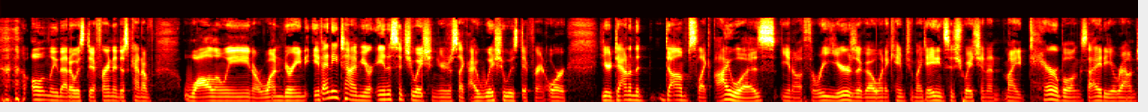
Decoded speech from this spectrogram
only that it was different and just kind of wallowing or wondering if anytime you're in a situation you're just like i wish it was different or you're down in the dumps like i was you know three years ago when it came to my dating situation and my terrible anxiety around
